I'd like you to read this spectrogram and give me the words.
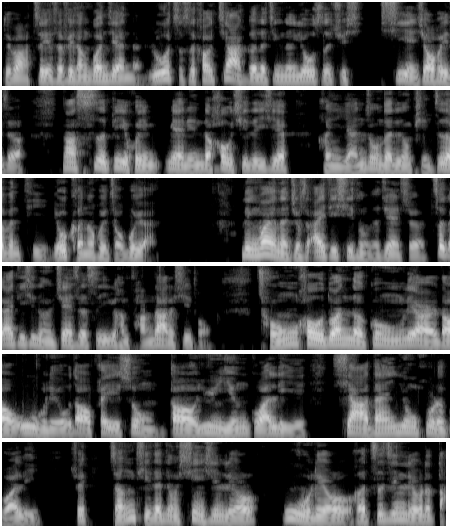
对吧？这也是非常关键的。如果只是靠价格的竞争优势去吸引消费者，那势必会面临的后期的一些很严重的这种品质的问题，有可能会走不远。另外呢，就是 IT 系统的建设。这个 IT 系统的建设是一个很庞大的系统，从后端的供应链到物流到配送到运营管理、下单用户的管理，所以整体的这种信息流。物流和资金流的打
